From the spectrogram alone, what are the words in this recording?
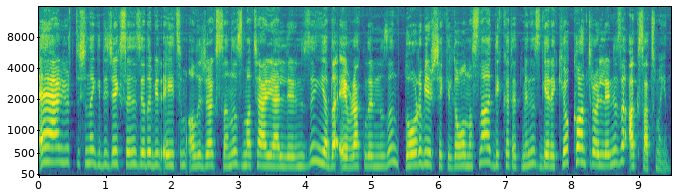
Eğer yurt dışına gidecekseniz ya da bir eğitim alacaksanız materyallerinizin ya da evraklarınızın doğru bir şekilde olmasına dikkat etmeniz gerekiyor. Kontrollerinizi aksatmayın.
